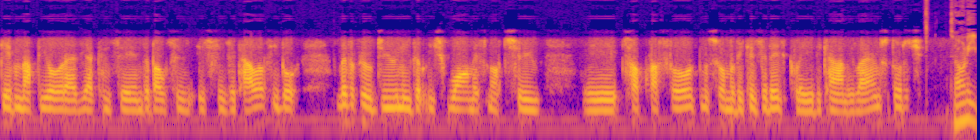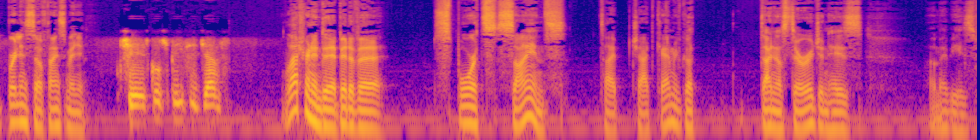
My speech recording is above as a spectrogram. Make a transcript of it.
given that they already had concerns about his, his physicality. But Liverpool do need at least one, if not two, uh, top-class forwards in the summer because it is clear they can't rely on Sturridge. Tony, brilliant stuff. Thanks a million. Cheers. Good to speak to you, gents. Well, that turned into a bit of a sports science type chat, Ken. We've got Daniel Sturridge and his, well, maybe his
